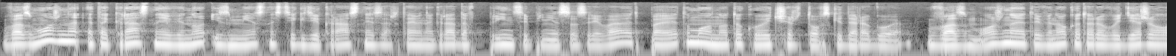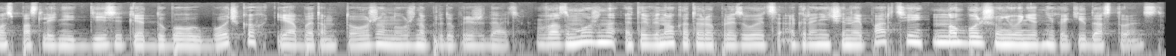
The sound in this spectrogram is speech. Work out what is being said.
Возможно, это красное вино из местности, где красные сорта винограда в принципе не созревают, поэтому оно такое чертовски дорогое. Возможно, это вино, которое выдерживалось последние 10 лет в дубовых бочках, и об этом тоже нужно предупреждать. Возможно, это вино, которое производится ограниченной партией, но больше у него нет никаких достоинств.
